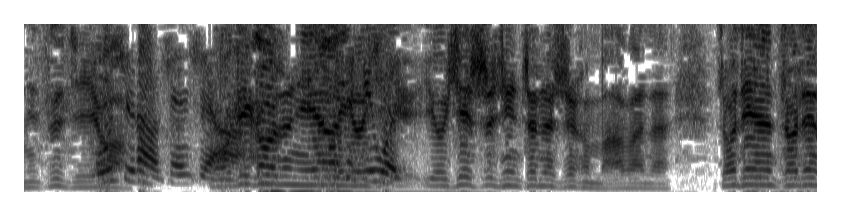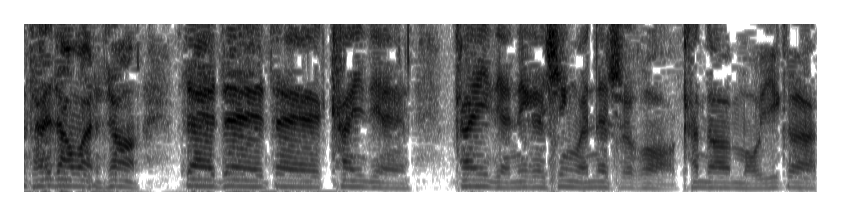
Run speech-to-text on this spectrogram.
你自己不知道，真是啊。我可以告诉你啊，有些有些事情真的是很麻烦的。昨天昨天台长晚上在在在看一点。看一点那个新闻的时候，看到某一个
